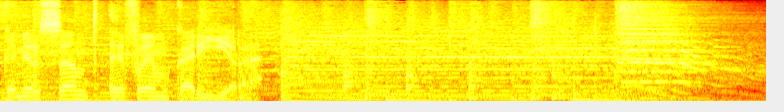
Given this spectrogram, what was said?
Коммерсант ФМ «Карьера».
